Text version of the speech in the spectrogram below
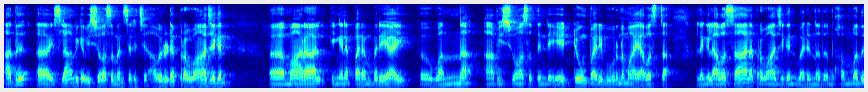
അത് ഇസ്ലാമിക വിശ്വാസം അനുസരിച്ച് അവരുടെ പ്രവാചകൻ മാറാൽ ഇങ്ങനെ പരമ്പരയായി വന്ന ആ വിശ്വാസത്തിന്റെ ഏറ്റവും പരിപൂർണമായ അവസ്ഥ അല്ലെങ്കിൽ അവസാന പ്രവാചകൻ വരുന്നത് മുഹമ്മദ്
